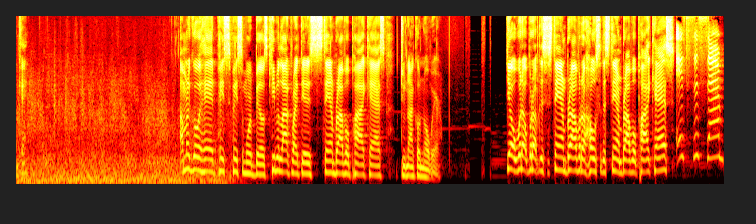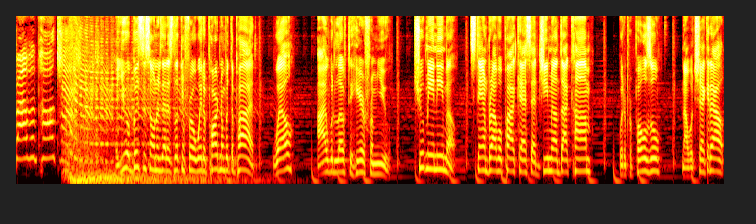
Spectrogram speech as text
Okay. I'm gonna go ahead, pay, pay some more bills. Keep it locked right there. This is Stan Bravo podcast. Do not go nowhere. Yo, what up? What up? This is Stan Bravo, the host of the Stan Bravo podcast. It's the Stan Bravo podcast. Are you a business owner that is looking for a way to partner with the pod? Well, I would love to hear from you. Shoot me an email, stanbravopodcast at gmail.com with a proposal, and I will check it out.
